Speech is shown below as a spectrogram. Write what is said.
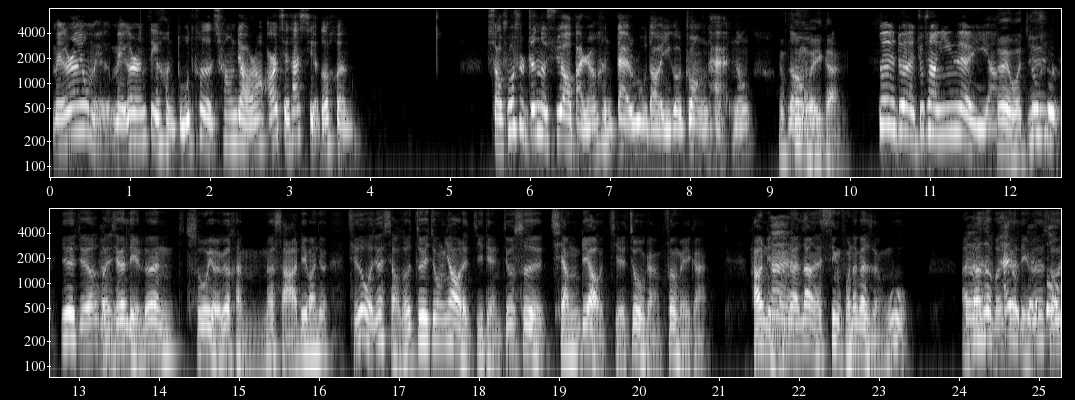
每个人有每每个人自己很独特的腔调，然后而且他写的很，小说是真的需要把人很带入到一个状态，能氛围感。对对，就像音乐一样。对，我就是因为觉得文学理论书有一个很那啥的地方，就其实我觉得小说最重要的几点就是腔调、节奏感、氛围感，还有你能不能让人信服那个人物啊。但是文学理论书。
